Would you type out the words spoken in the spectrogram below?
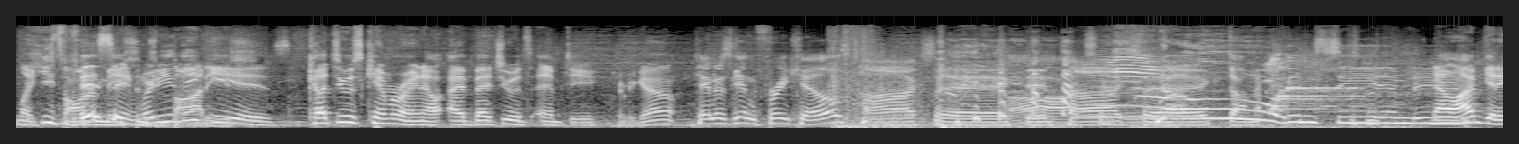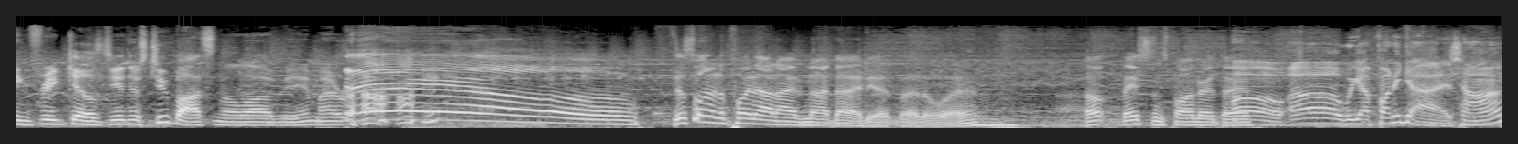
like He's farm pissing. Mason's Where do you bodies. think he is? Cut to his camera right now. I bet you it's empty. Here we go. Tanner's getting free kills. Toxic, dude. Toxic. Dumb. I didn't see him, dude. Now I'm getting free kills, dude. There's two bots in the lobby. Am I wrong? Damn. Just wanted to point out I have not died yet, by the way. Oh, Mason spawned right there. Oh, oh, we got funny guys, huh?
